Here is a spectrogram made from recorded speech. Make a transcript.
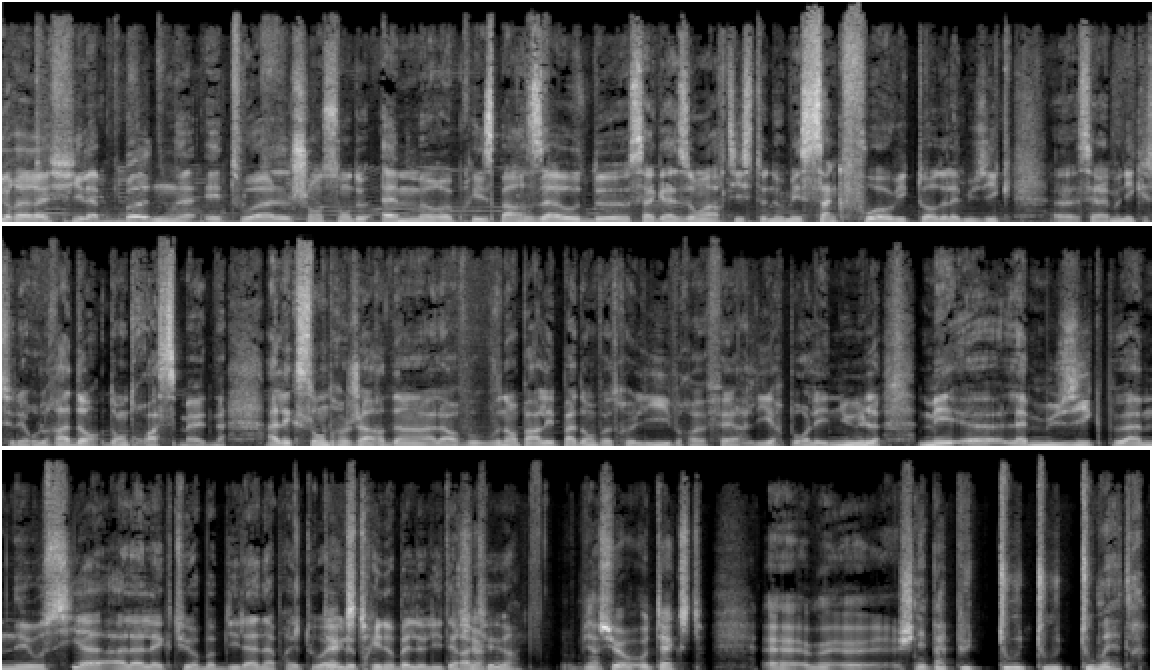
Sur RFI, la bonne étoile, chanson de M, reprise par Zao de Sagazan, artiste nommé cinq fois aux victoires de la musique, euh, cérémonie qui se déroulera dans, dans trois semaines. Alexandre Jardin, alors vous, vous n'en parlez pas dans votre livre, Faire lire pour les nuls, mais euh, la musique peut amener aussi à, à, la lecture. Bob Dylan, après tout, a eu le prix Nobel de littérature. Bien sûr, au texte. Euh, euh, je n'ai pas pu tout, tout, tout mettre.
